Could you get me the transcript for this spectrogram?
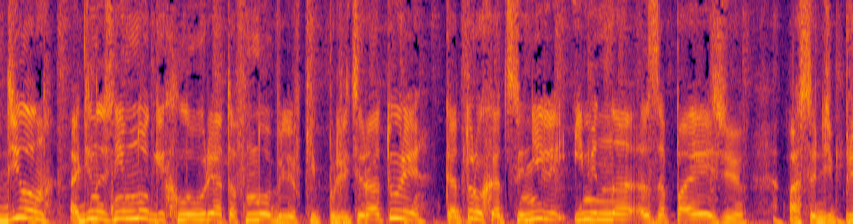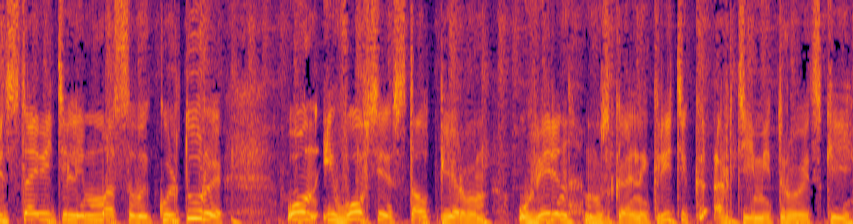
Дилан – один из немногих лауреатов Нобелевки по литературе, которых оценили именно за поэзию, а среди представителей массовой культуры он и вовсе стал первым, уверен музыкальный критик Артемий Троицкий.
